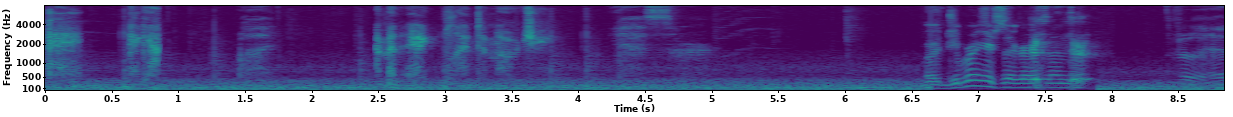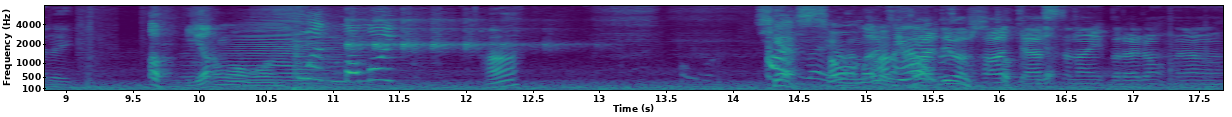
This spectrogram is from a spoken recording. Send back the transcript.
Hey, hey, guy. What? I'm an eggplant emoji. Yes, sir. Wait, did you bring your cigarettes in? For the headache. Oh, yep. I want one. With my mic. Huh? Yes. Yes. Hold I on. do want to do a Motherfuckers. podcast Yep. tonight, but I don't know.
